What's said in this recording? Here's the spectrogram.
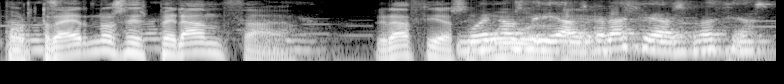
por traernos esperanza. Gracias. Buenos, días, gracias, gracias.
